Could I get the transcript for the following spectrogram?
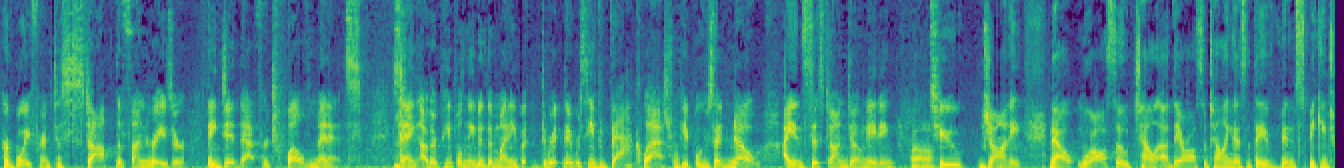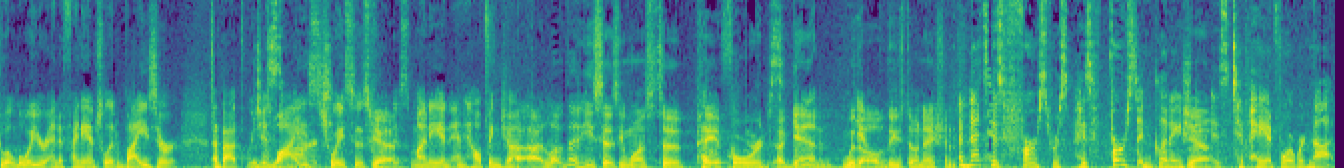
her boyfriend, to stop the fundraiser. They did that for 12 minutes, saying other people needed the money, but they received backlash from people who said, no, I insist on donating Wow. to Johnny. Now, we're also tell, uh, they're also telling us that they've been speaking to a lawyer and a financial advisor about Which is wise smart. choices for Yeah. this money and, and helping Johnny. I love that he says he wants to pay it forward again with all of these donations. And that's his first his first inclination Yeah. is to pay it forward, not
